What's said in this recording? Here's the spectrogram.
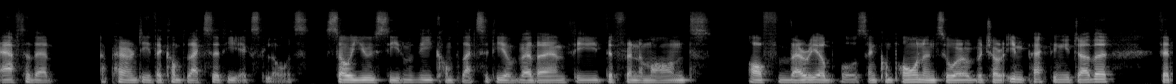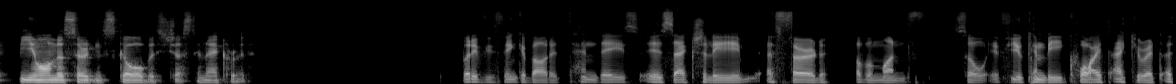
after that, apparently the complexity explodes. So you see the complexity of weather and the different amounts of variables and components who are, which are impacting each other that beyond a certain scope is just inaccurate. But if you think about it 10 days is actually a third of a month. So if you can be quite accurate uh,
